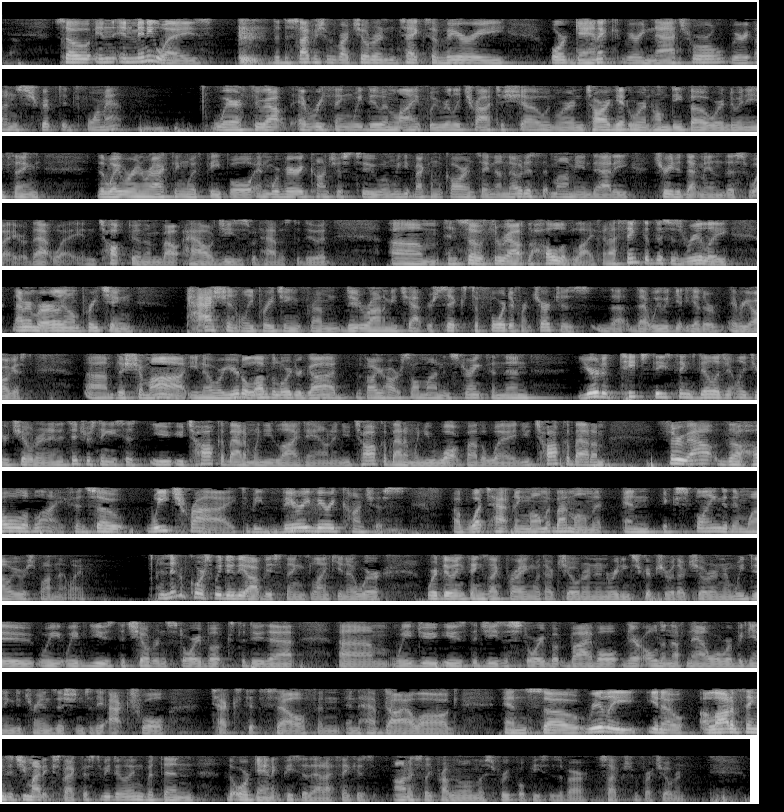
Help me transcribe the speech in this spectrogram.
So, in, in many ways, the discipleship of our children takes a very organic, very natural, very unscripted format mm-hmm. where throughout everything we do in life, we really try to show, and we're in Target, we're in Home Depot, we're doing anything, the way we're interacting with people, and we're very conscious too when we get back in the car and say, now notice that mommy and daddy treated that man this way or that way, and talk to them about how Jesus would have us to do it. Um, and so throughout the whole of life, and I think that this is really, I remember early on preaching, passionately preaching from Deuteronomy chapter six to four different churches that, that we would get together every August um, the Shema, you know, where you're to love the Lord your God with all your heart, soul, mind, and strength, and then you're to teach these things diligently to your children. And it's interesting, he says, you, you talk about them when you lie down, and you talk about them when you walk by the way, and you talk about them throughout the whole of life. And so we try to be very, very conscious of what's happening moment by moment and explain to them why we respond that way. And then, of course, we do the obvious things like, you know, we're we're doing things like praying with our children and reading scripture with our children, and we do we we've used the children's storybooks to do that. Um, we do use the Jesus Storybook Bible. They're old enough now where we're beginning to transition to the actual text itself and and have dialogue. And so, really, you know, a lot of things that you might expect us to be doing, but then the organic piece of that, I think, is honestly probably one of the most fruitful pieces of our discipleship of our children.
